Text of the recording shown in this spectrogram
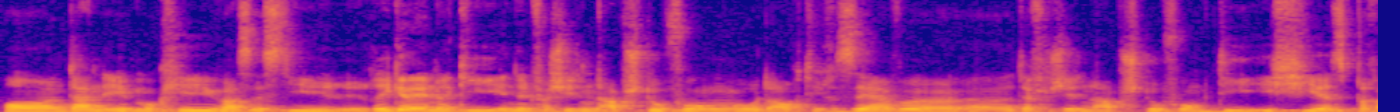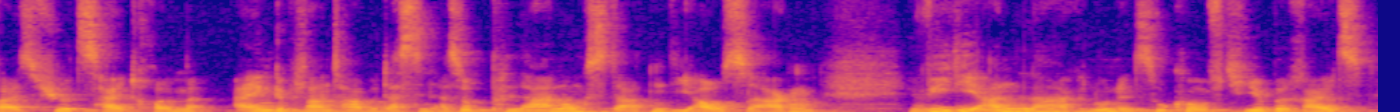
und dann eben, okay, was ist die Regelenergie in den verschiedenen Abstufungen oder auch die Reserve äh, der verschiedenen Abstufungen, die ich hier jetzt bereits für Zeiträume eingeplant habe. Das sind also Planungsdaten, die aussagen, wie die Anlage nun in Zukunft hier bereits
